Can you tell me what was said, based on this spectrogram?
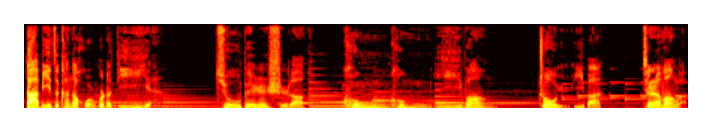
大鼻子看到火锅的第一眼，就被人使了空空遗忘。咒语一般，竟然忘了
